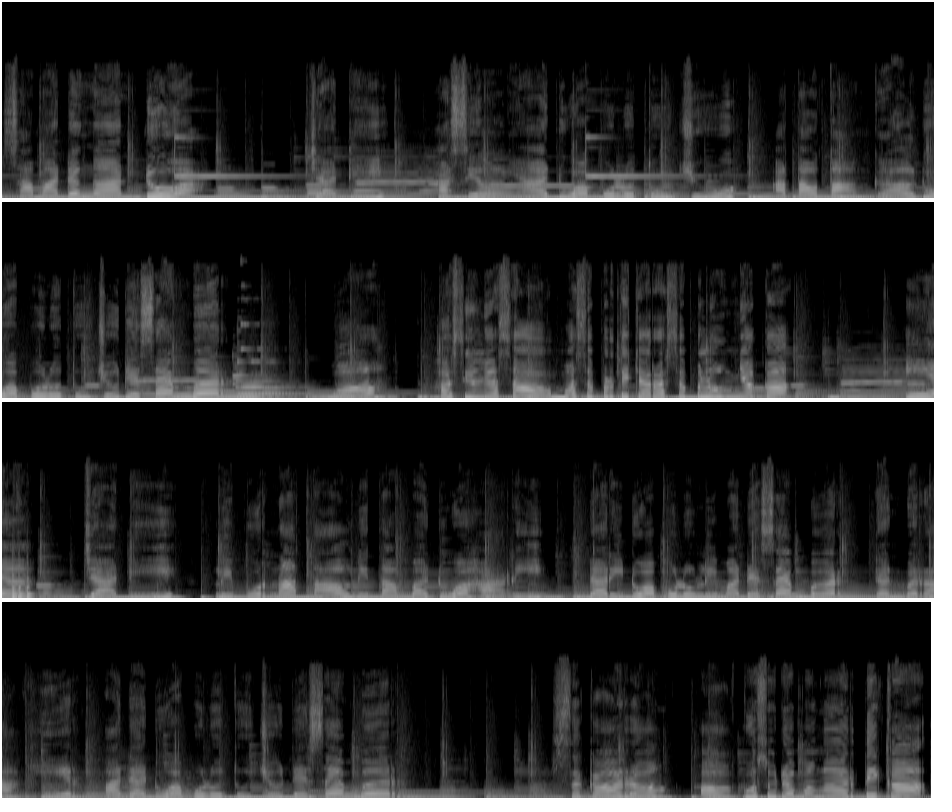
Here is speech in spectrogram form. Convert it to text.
sama dengan 2. Jadi, hasilnya 27 atau tanggal 27 Desember. Wah, hasilnya sama seperti cara sebelumnya, Kak. Iya, jadi libur Natal ditambah dua hari dari 25 Desember dan berakhir pada 27 Desember. Sekarang aku sudah mengerti, Kak.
